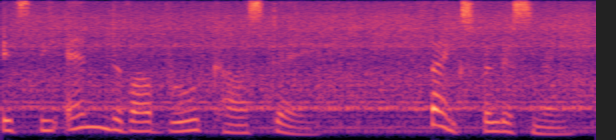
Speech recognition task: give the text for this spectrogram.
It's the end of our broadcast day. Thanks for listening.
